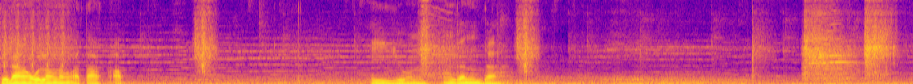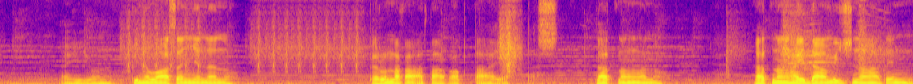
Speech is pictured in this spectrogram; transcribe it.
kailangan ko lang ng attack up. Ayun, ang ganda. Ayun, pinawasan niya na no. Pero naka-attack up tayo. Tas lahat ng ano, lahat ng high damage natin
